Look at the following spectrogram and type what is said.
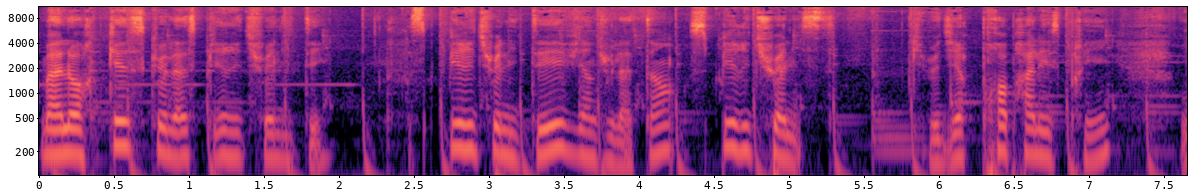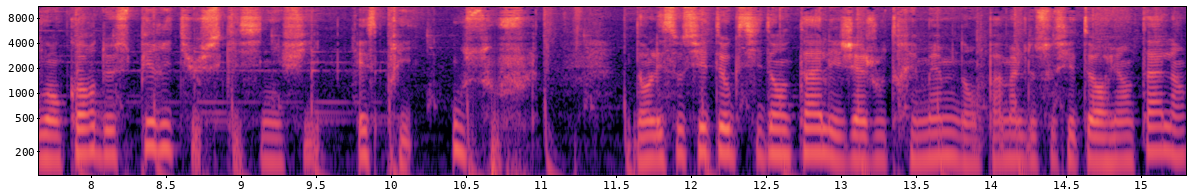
Mais alors qu'est-ce que la spiritualité? Spiritualité vient du latin spiritualis, veut dire propre à l'esprit, ou encore de spiritus, qui signifie esprit ou souffle. Dans les sociétés occidentales, et j'ajouterai même dans pas mal de sociétés orientales, hein,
